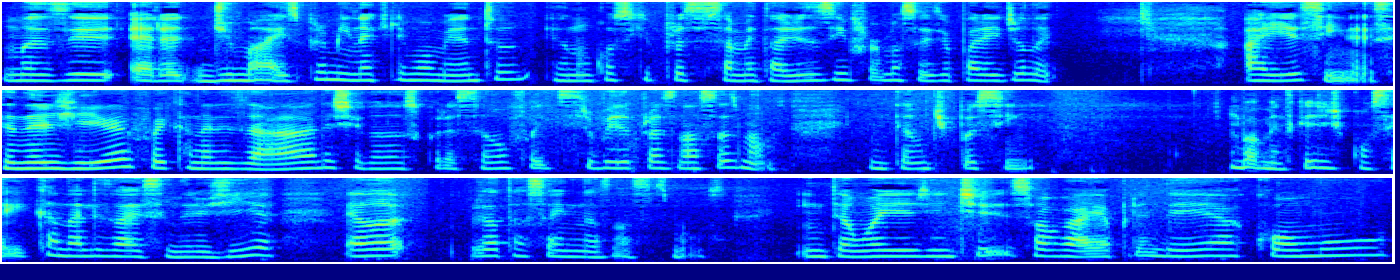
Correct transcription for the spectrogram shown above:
mas era demais para mim naquele momento. Eu não consegui processar metade das informações e eu parei de ler. Aí assim, né, essa energia foi canalizada, chegou no nosso coração, foi distribuída para as nossas mãos. Então, tipo assim, no momento que a gente consegue canalizar essa energia, ela já tá saindo nas nossas mãos. Então aí a gente só vai aprender a como.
